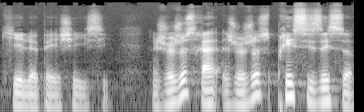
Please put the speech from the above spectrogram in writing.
qui est le péché ici. Je veux juste, je veux juste préciser ça.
